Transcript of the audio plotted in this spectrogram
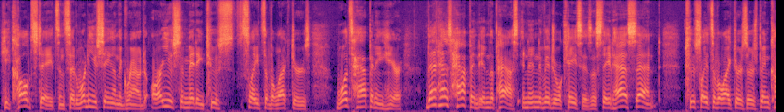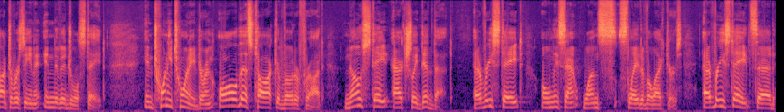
He called states and said, What are you seeing on the ground? Are you submitting two slates of electors? What's happening here? That has happened in the past in individual cases. A state has sent two slates of electors. There's been controversy in an individual state. In 2020, during all this talk of voter fraud, no state actually did that. Every state only sent one slate of electors. Every state said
